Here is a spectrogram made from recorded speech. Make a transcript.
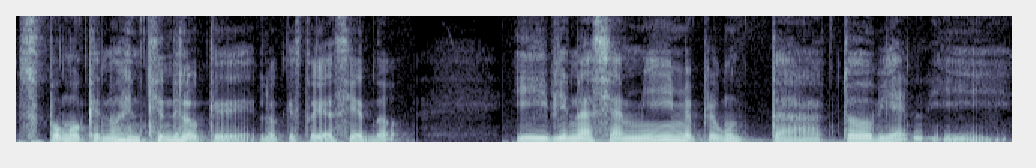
supongo que no entiende lo que, lo que estoy haciendo, y viene hacia mí y me pregunta, ¿todo bien? Y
